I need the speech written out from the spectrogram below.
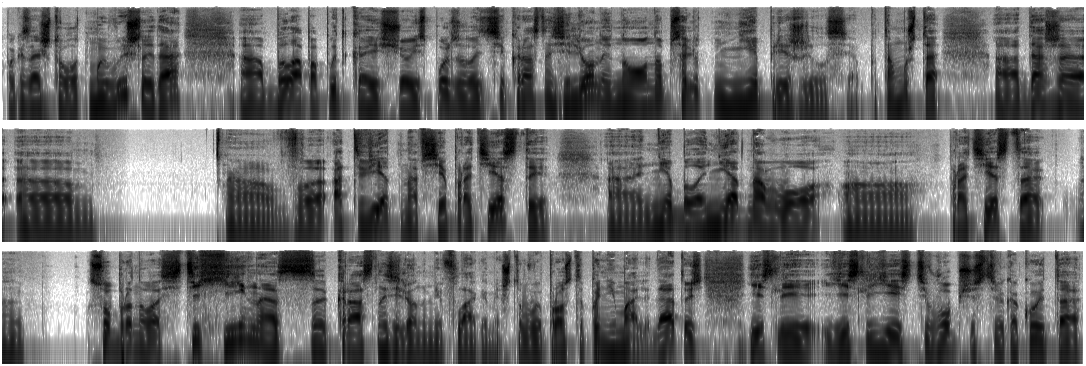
показать, что вот мы вышли, да, а, была попытка еще использовать красно-зеленый, но он абсолютно не прижился, потому что даже а, в ответ на все протесты не было ни одного протеста, э, собранного стихийно с красно-зелеными флагами, чтобы вы просто понимали, да, то есть если, если есть в обществе какой-то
